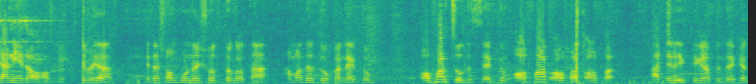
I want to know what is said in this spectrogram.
জানিয়ে দেওয়া হবে। ভাইয়া এটা সম্পূর্ণ সত্য কথা। আমাদের দোকানে একদম অফার চলতেছে একদম অফার অফার অফার আচ্ছা। এদিক থেকে আপনি দেখেন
